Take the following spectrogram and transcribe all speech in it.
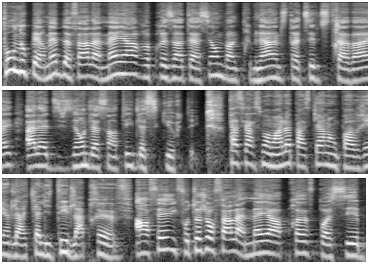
pour nous permettre de faire la meilleure représentation devant le tribunal administratif du travail à la division de la santé et de la sécurité. Parce qu'à ce moment-là, Pascal, on parlerait de la qualité de la preuve. En fait, il faut toujours faire la meilleure preuve possible.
